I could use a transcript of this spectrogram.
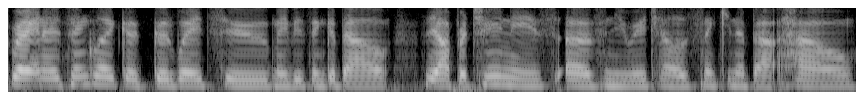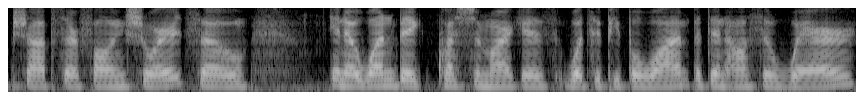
right and i think like a good way to maybe think about the opportunities of new retail is thinking about how shops are falling short. So, you know, one big question mark is what do people want, but then also where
